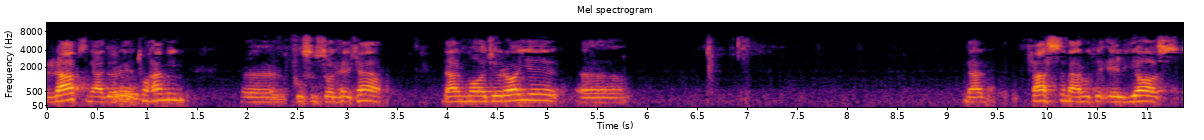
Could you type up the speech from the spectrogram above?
ربط نداره. تو همین فصوص الحکم در ماجرای در فصل مربوط به الیاس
